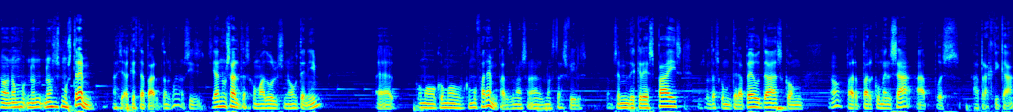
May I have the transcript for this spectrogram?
No, no, no, no ens mostrem aquesta part. Doncs, bueno, si ja nosaltres com a adults no ho tenim, eh, com, ho- com, ho- com ho farem per donar-se als nostres fills? Doncs hem de crear espais, nosaltres com terapeutes, com, no? per, per començar a, pues, a practicar,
